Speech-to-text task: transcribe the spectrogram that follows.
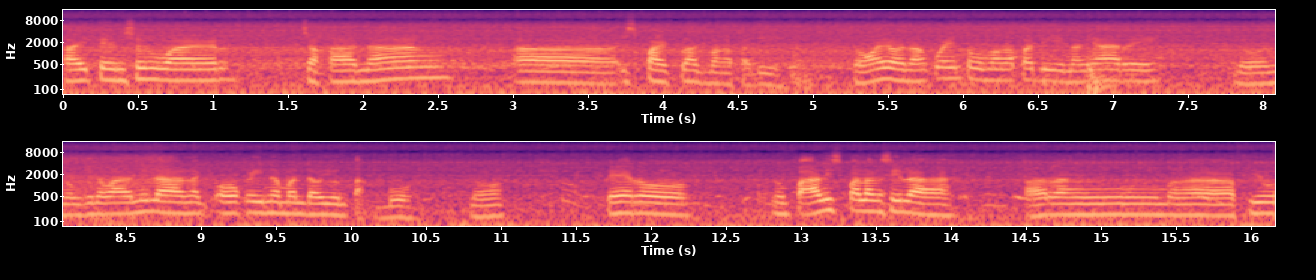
high tension wire, tsaka ng ah, spark plug mga padi. So ngayon, ang kwento mga padi, nangyari, no, nung ginawa nila, nag-okay naman daw yung takbo. No? Pero, nung paalis pa lang sila, parang mga few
